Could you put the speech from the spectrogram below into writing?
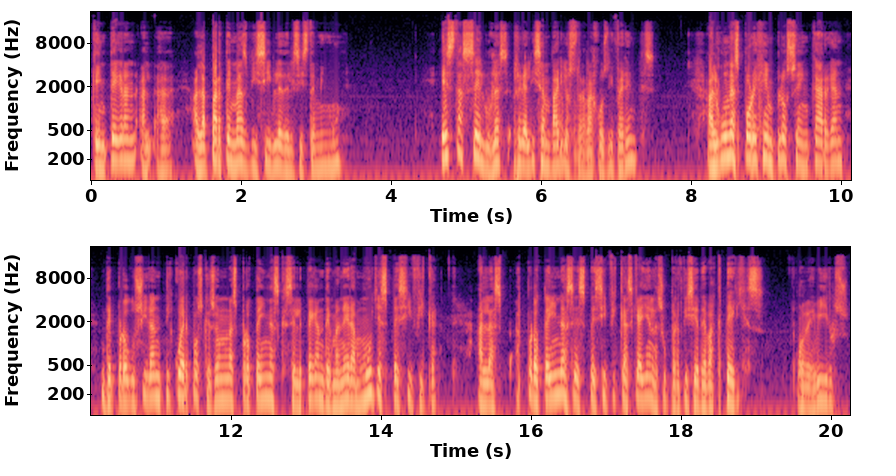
que integran a la parte más visible del sistema inmune. Estas células realizan varios trabajos diferentes. Algunas, por ejemplo, se encargan de producir anticuerpos, que son unas proteínas que se le pegan de manera muy específica a las proteínas específicas que hay en la superficie de bacterias o de virus.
